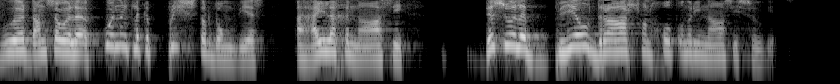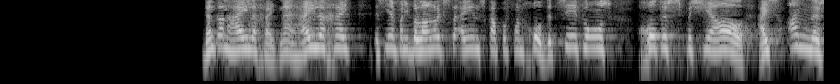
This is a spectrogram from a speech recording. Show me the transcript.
woord, dan sou hulle 'n koninklike priesterdom wees, 'n heilige nasie. Dis hoe hulle beelddraers van God onder die nasies sou wees. Dink aan heiligheid, né? Nee, heiligheid is een van die belangrikste eienskappe van God. Dit sê vir ons God is spesiaal. Hy's anders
